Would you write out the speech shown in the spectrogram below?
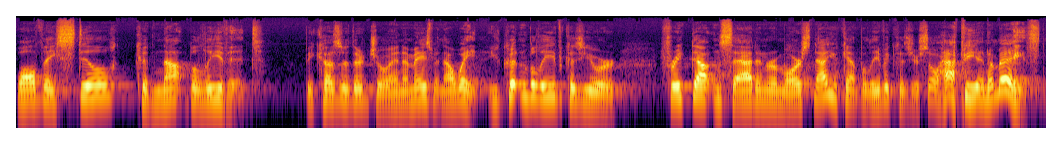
while they still could not believe it because of their joy and amazement. Now, wait, you couldn't believe because you were freaked out and sad and remorse. Now you can't believe it because you're so happy and amazed.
